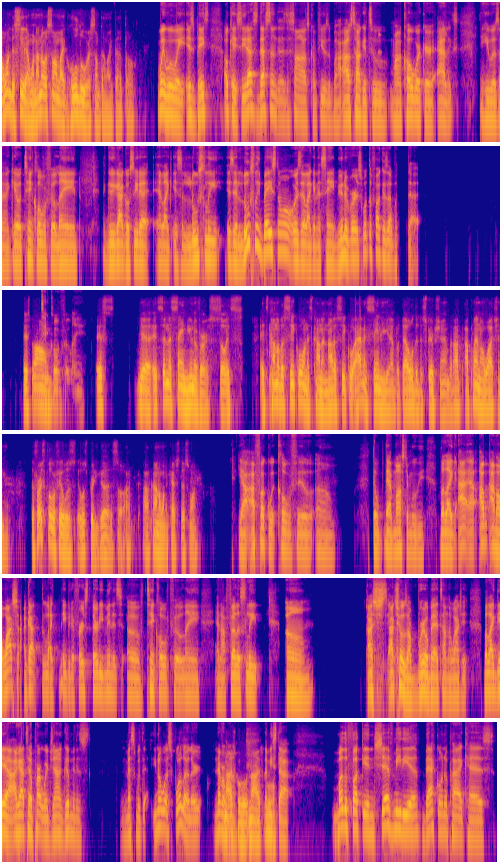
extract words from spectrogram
I wanted to see that one. I know it's on like Hulu or something like that though. Wait, wait, wait. It's based. Okay, see, that's that's the, the song I was confused about. I was talking to my coworker Alex, and he was like, "Yo, Ten Cloverfield Lane, you gotta go see that." And like, it's loosely, is it loosely based on, or is it like in the same universe? What the fuck is up with that? It's um, Ten Cloverfield Lane. it's yeah, it's in the same universe. So it's it's kind of a sequel and it's kind of not a sequel. I haven't seen it yet, but that was the description. But I, I plan on watching it. The first Cloverfield was it was pretty good, so I I kind of want to catch this one. Yeah, I fuck with Cloverfield. Um, the that monster movie. But like I, I I'm, a watch. I got through like maybe the first thirty minutes of Ten Cloverfield Lane, and I fell asleep. Um, I sh- I chose a real bad time to watch it. But like yeah, I got to a part where John Goodman is messing with. The, you know what? Spoiler alert. Never Nah, mind. it's cool. Nah, Let me stop. Motherfucking Chev Media back on the podcast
